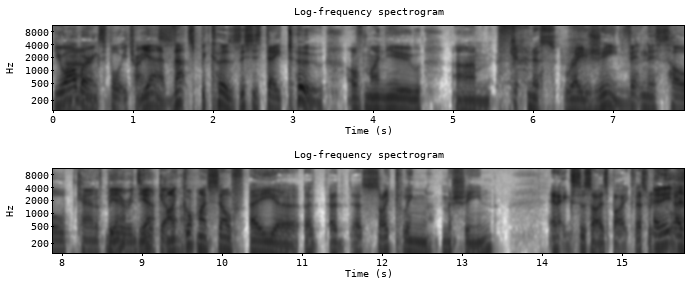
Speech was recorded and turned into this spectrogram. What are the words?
you are Um, wearing sporty trainers. Yeah, that's because this is day two of my new um, fitness regime. Fitness whole can of beer yeah, into yeah. your gut. I got myself a, uh, a, a a cycling machine, an exercise bike. That's what an you call an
